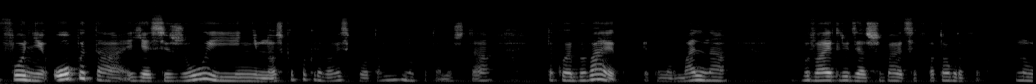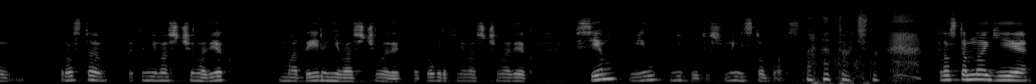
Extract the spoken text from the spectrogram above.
фоне опыта я сижу и немножко покрываюсь потом, ну, потому что такое бывает, это нормально, Бывает, люди ошибаются в фотографах. Ну, просто это не ваш человек, модель не ваш человек, фотограф не ваш человек. Всем мил не будешь. Мы не 100 баксов. Точно. Просто многие,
